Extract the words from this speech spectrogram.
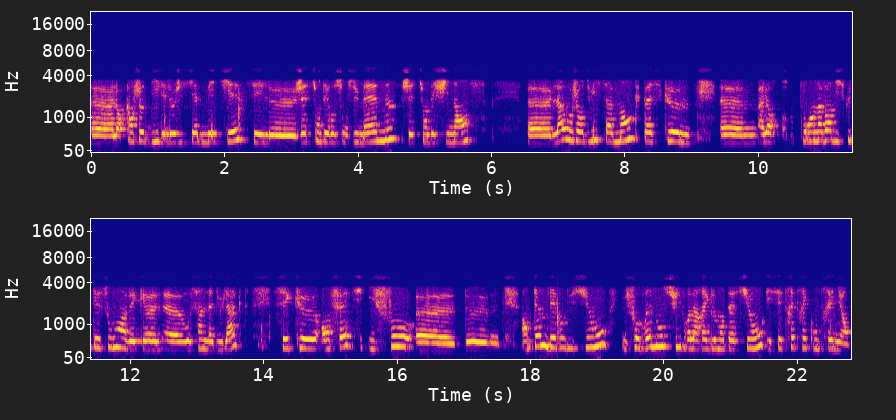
Euh, alors quand je dis les logiciels métiers, c'est la gestion des ressources humaines, gestion des finances, euh, là aujourd'hui ça manque parce que, euh, alors pour en avoir discuté souvent avec au sein de la Dulact, c'est que en fait il faut, en termes d'évolution, il faut vraiment suivre la réglementation et c'est très très contraignant.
